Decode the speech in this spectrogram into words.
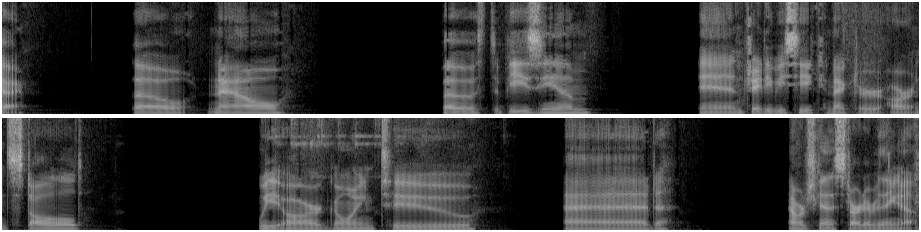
Okay, so now both Debezium and JDBC connector are installed. We are going to add, now we're just going to start everything up.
